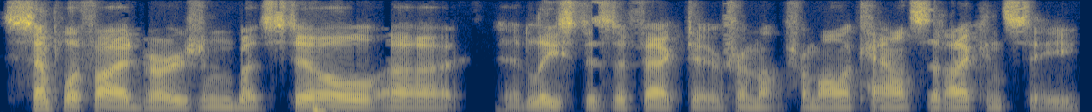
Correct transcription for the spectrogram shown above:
simplified version but still uh, at least as effective from from all accounts that i can see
